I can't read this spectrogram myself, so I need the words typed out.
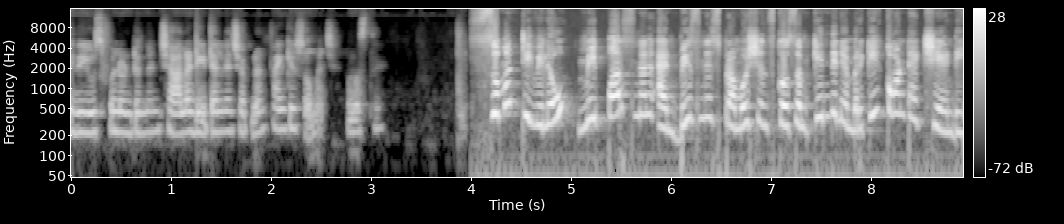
ఇది యూస్ఫుల్ ఉంటుందని చాలా డీటెయిల్గా చెప్పినాను థ్యాంక్ యూ సో మచ్ నమస్తే సుమన్ టీవీలో మీ పర్సనల్ అండ్ బిజినెస్ ప్రమోషన్స్ కోసం కింది నెంబర్కి కాంటాక్ట్ చేయండి.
